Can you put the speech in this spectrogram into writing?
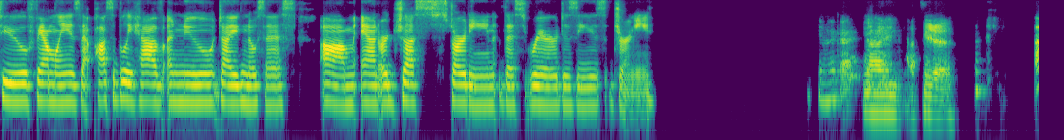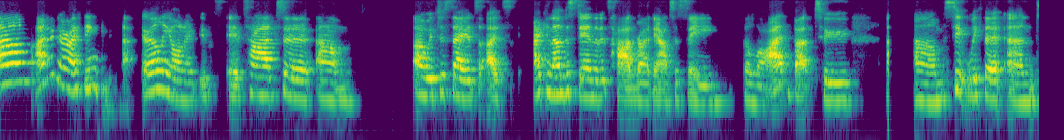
to families that possibly have a new diagnosis um, and are just starting this rare disease journey? You want to go? No, yeah. Um, I don't know. I think early on it, it's it's hard to um I would just say it's it's I can understand that it's hard right now to see the light, but to um sit with it and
